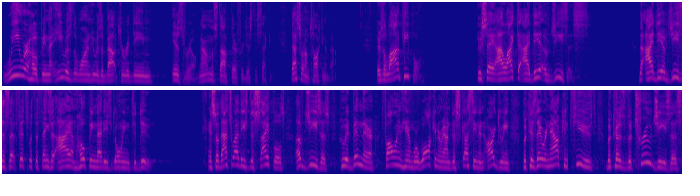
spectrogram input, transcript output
we were hoping that he was the one who was about to redeem Israel. Now I'm going to stop there for just a second. That's what I'm talking about. There's a lot of people who say, I like the idea of Jesus, the idea of Jesus that fits with the things that I am hoping that he's going to do. And so that's why these disciples of Jesus who had been there following him were walking around discussing and arguing because they were now confused because the true Jesus,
